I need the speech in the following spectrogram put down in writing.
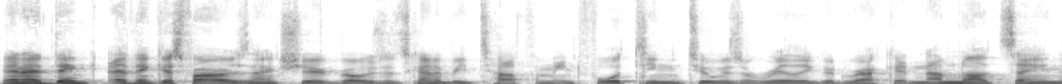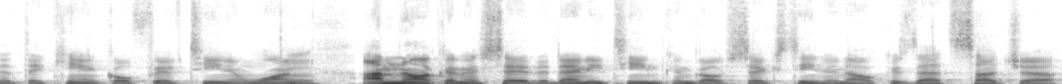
And I think I think as far as next year goes, it's going to be tough. I mean, 14 and 2 is a really good record, and I'm not saying that they can't go 15 and 1. Mm. I'm not going to say that any team can go 16 and 0 cuz that's such a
